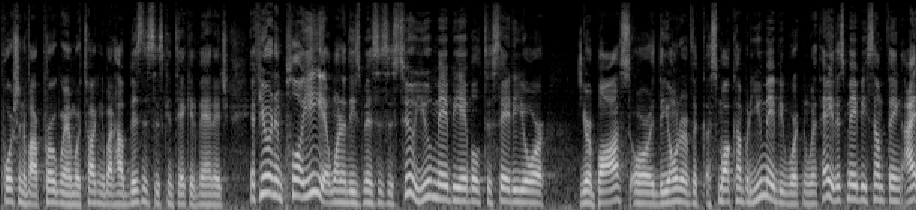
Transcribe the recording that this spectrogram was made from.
portion of our program we're talking about how businesses can take advantage, if you're an employee at one of these businesses too, you may be able to say to your your boss or the owner of the, a small company you may be working with, hey, this may be something I,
